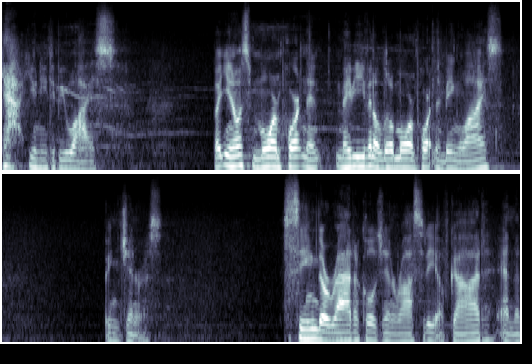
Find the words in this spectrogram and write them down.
Yeah, you need to be wise. But you know what's more important than, maybe even a little more important than being wise? Being generous. Seeing the radical generosity of God and the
